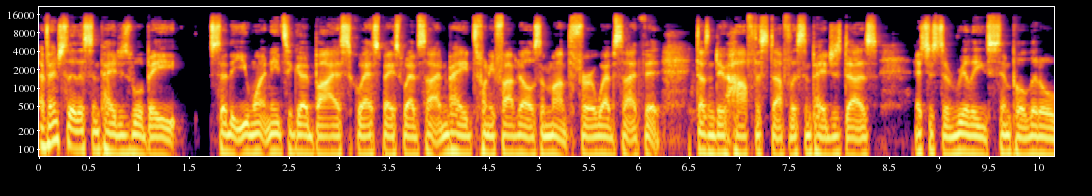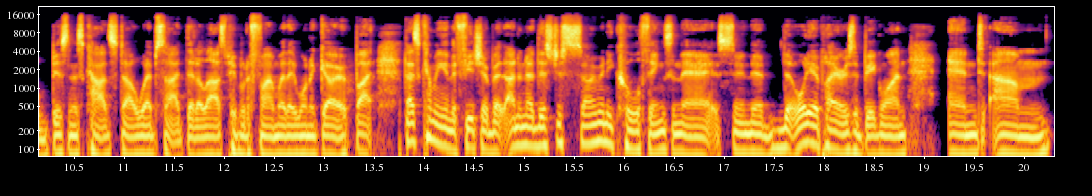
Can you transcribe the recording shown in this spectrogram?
eventually listen pages will be so that you won't need to go buy a Squarespace website and pay $25 a month for a website that doesn't do half the stuff Listen Pages does. It's just a really simple little business card style website that allows people to find where they want to go. But that's coming in the future. But I don't know, there's just so many cool things in there soon. The, the audio player is a big one. And, um,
